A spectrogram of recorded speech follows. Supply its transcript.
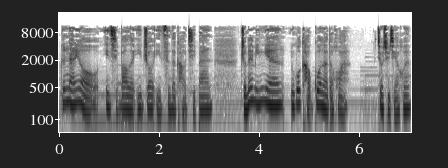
跟男友一起报了一周一次的考级班，准备明年如果考过了的话，就去结婚。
